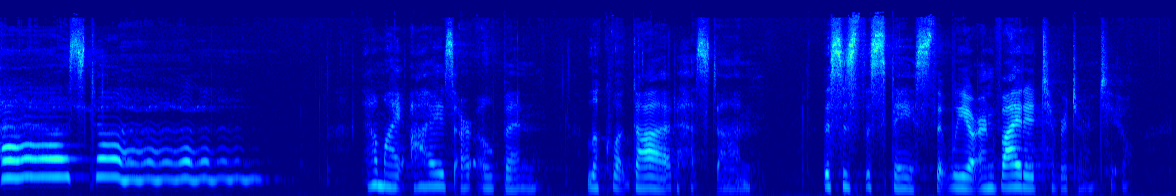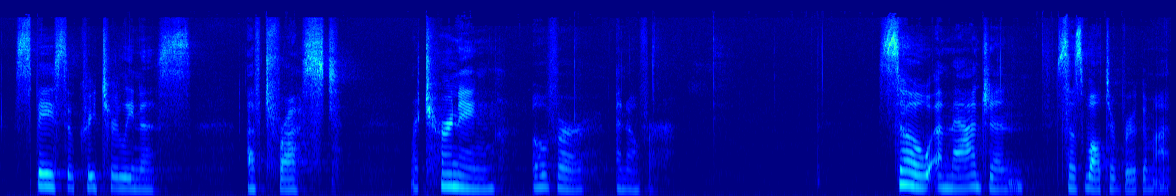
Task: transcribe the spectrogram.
has done. Now my eyes are open. Look what God has done. This is the space that we are invited to return to space of creatureliness, of trust, returning over and over. So imagine, says Walter Brueggemann,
